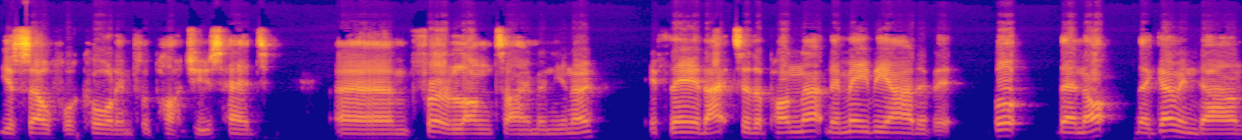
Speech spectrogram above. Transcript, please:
yourself were calling for Pardew's head um, for a long time, and you know, if they had acted upon that, they may be out of it. But they're not. They're going down.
